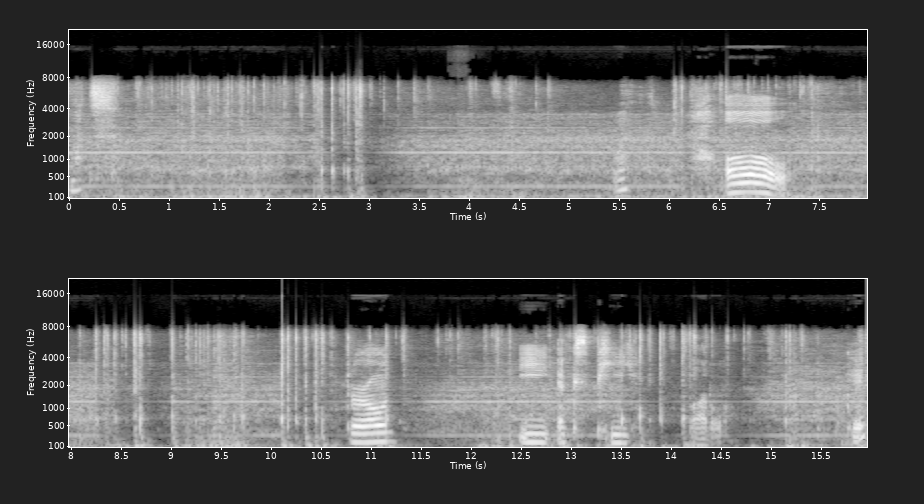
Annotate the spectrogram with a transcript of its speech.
What? What? Oh. Thrown EXP bottle. Okay.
